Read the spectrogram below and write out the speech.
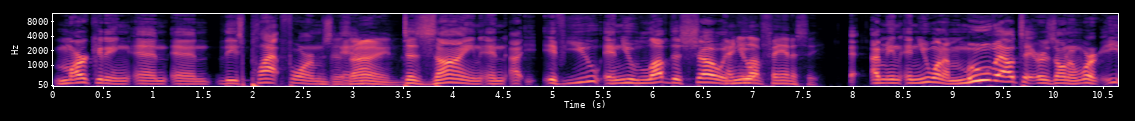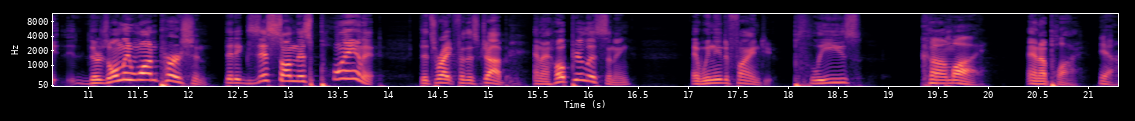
marketing and and these platforms and Design. design and uh, if you and you love the show and, And you love fantasy. I mean and you want to move out to Arizona and work there's only one person that exists on this planet that's right for this job and I hope you're listening and we need to find you please come Apply. and apply Yeah.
